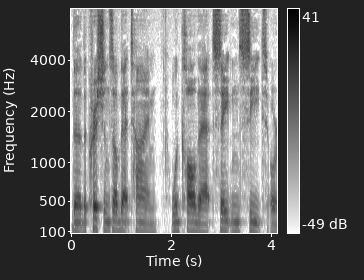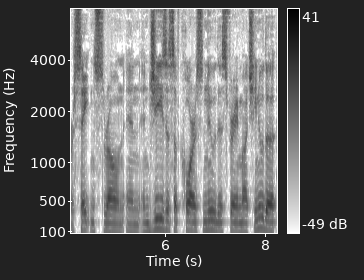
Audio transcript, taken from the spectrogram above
the, the Christians of that time would call that Satan's seat or Satan's throne. And, and Jesus, of course, knew this very much. He knew the,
